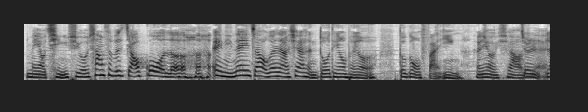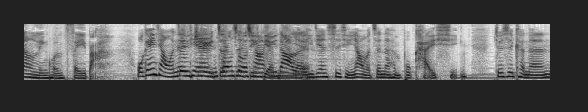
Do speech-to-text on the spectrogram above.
没有情绪。我上次不是教过了，哎、你那一招，我跟你讲，现在很多听众朋友都跟我反映，很有效，就是让灵魂飞吧。我跟你讲，我那天工作上遇到了一件事情，让我真的很不开心。就是可能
